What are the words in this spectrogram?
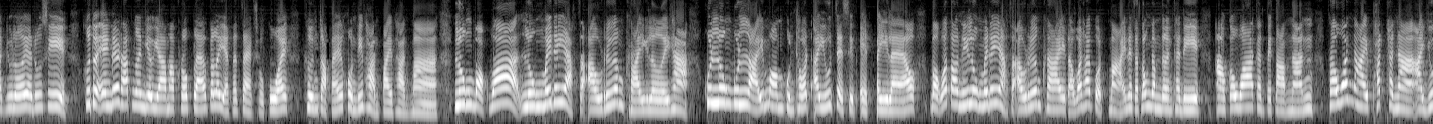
กอยู่เลยอะดูสิคือตัวเองได้รับเงินเยียวยามาครบแล้วก็เลยอยากจะแจกเฉาก้วย คืนกลับไปให้คนที่ผ่านไปผ่านมา ลุงบอกว่าลุงไม่ได้อยากจะเอาเรื่องใครเลยค่ะ คุณลุงบุญไหลมอมขุนทศอายุ 71 ปีแล้ว บอกว่าตอนนี้ลุงไม่ได้อยากจะเอาเรื่องใคร แต่ว่าถ้ากฎหมายเนี่ยจะต้องดำเนินคดี เอาก็ว่ากันไปตามนั้น เพราะว่านายพัฒนาอายุ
